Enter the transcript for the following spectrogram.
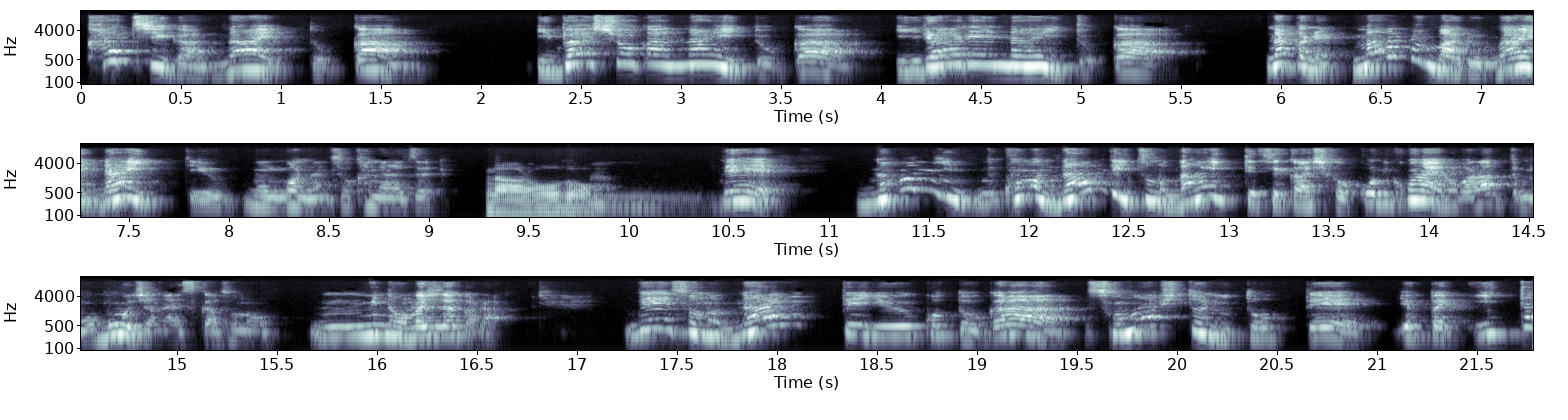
価値がないとか居場所がないとかいられないとかなんかね、まるまるないないっていう文言なんですよ、必ず。なるほど。で、何このなんでいつもないって世界しかここに来ないのかなっても思うじゃないですか、そのみんな同じだから。で、そのないっていうことが、その人にとってやっぱり痛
